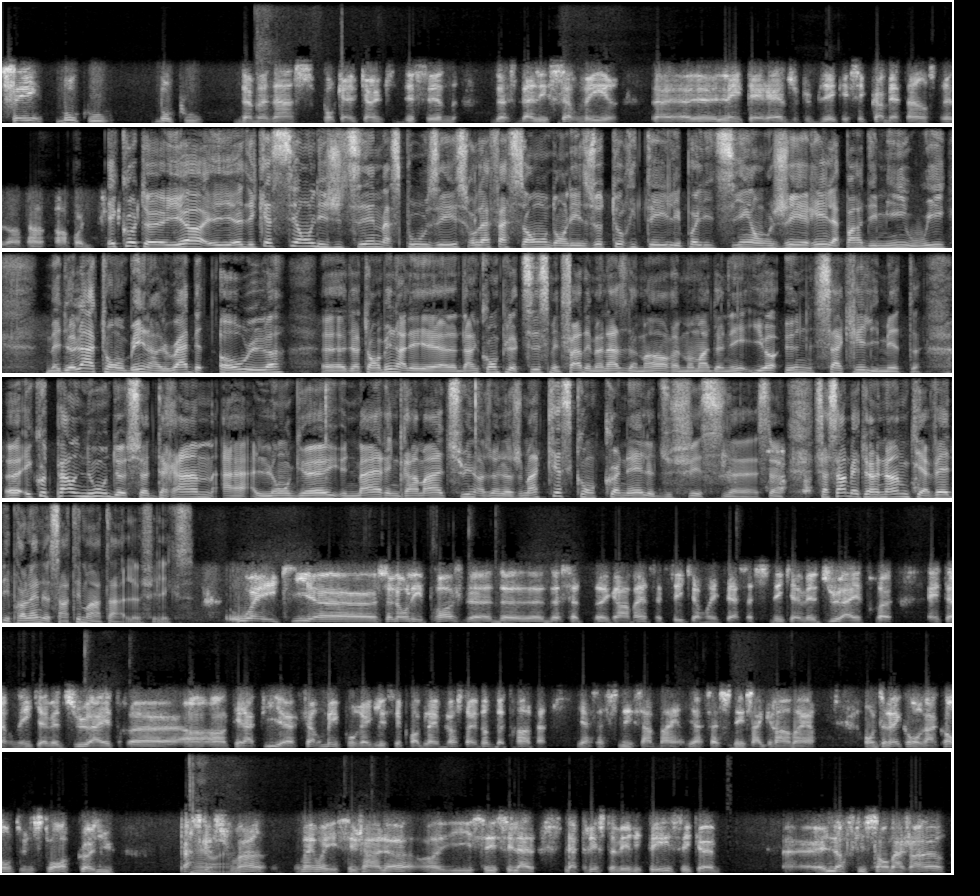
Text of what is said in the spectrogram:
C'est beaucoup, beaucoup de menaces pour quelqu'un qui décide d'aller servir euh, l'intérêt du public et ses commettances présentant en politique. Écoute, euh, il y, a, des questions légitimes à se poser sur la façon dont les autorités, les politiciens ont géré la pandémie, oui. Mais de là à tomber dans le rabbit hole, euh, de tomber dans, les, euh, dans le complotisme et de faire des menaces de mort à un moment donné, il y a une sacrée limite. Euh, écoute, parle-nous de ce drame à Longueuil, une mère et une grand-mère tuées dans un logement. Qu'est-ce qu'on connaît du fils? ça semble être un homme qui avait des problèmes de santé mentale, Félix. Oui, qui, euh, selon les proches de, de, de cette grand-mère, cette fille qui ont été assassinées, qui avait dû être internée, qui avait dû être euh, en, thérapie euh, fermée pour régler ces problèmes-là. C'est un homme de 30 ans. Il a assassiné sa mère, il a assassiné sa grand-mère. On dirait qu'on raconte une histoire connue. Parce que souvent, oui, oui, ces gens-là, c'est la, la, triste vérité, c'est que lorsqu'ils sont majeurs,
